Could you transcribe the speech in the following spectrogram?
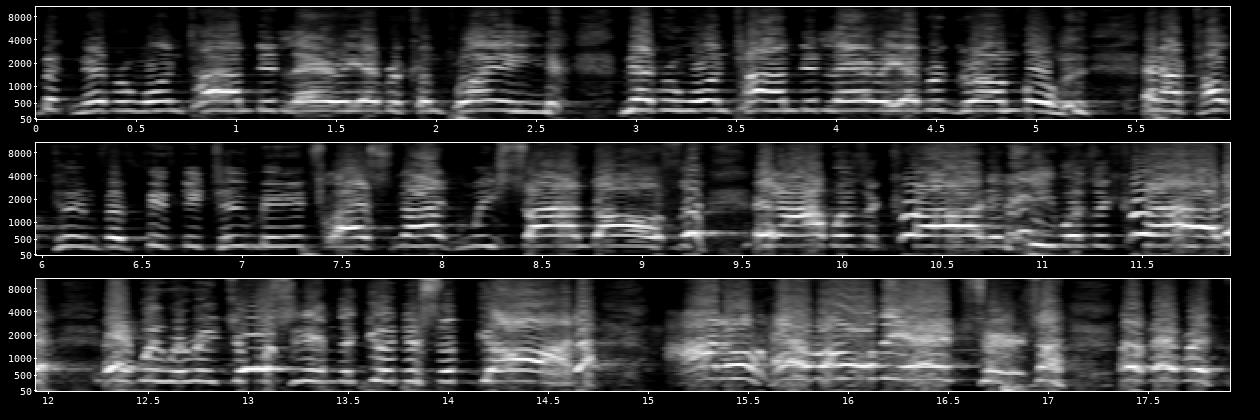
but never one time did Larry ever complain. Never one time did Larry ever grumble. And I talked to him for 52 minutes last night and we signed off. And I was a crying and he was a crying. And we were rejoicing in the goodness of God. I don't have all the answers of everything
